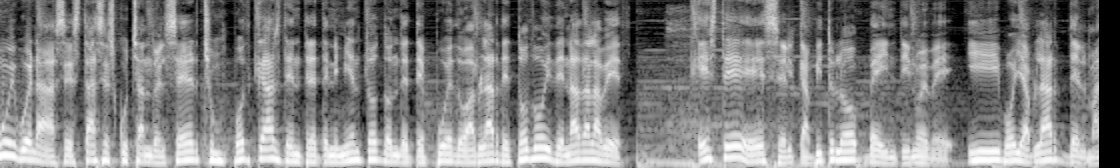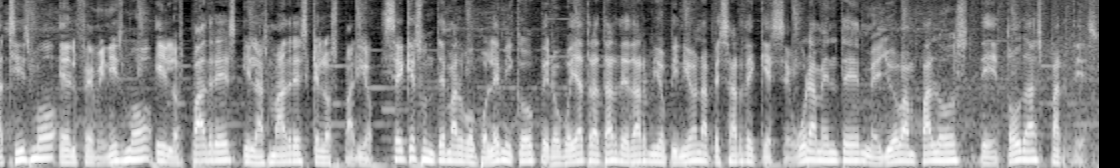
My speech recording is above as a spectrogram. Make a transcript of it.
Muy buenas, estás escuchando El Search, un podcast de entretenimiento donde te puedo hablar de todo y de nada a la vez. Este es el capítulo 29 y voy a hablar del machismo, el feminismo y los padres y las madres que los parió. Sé que es un tema algo polémico, pero voy a tratar de dar mi opinión a pesar de que seguramente me lluevan palos de todas partes.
